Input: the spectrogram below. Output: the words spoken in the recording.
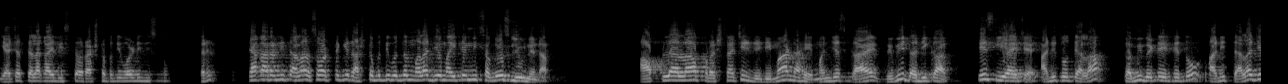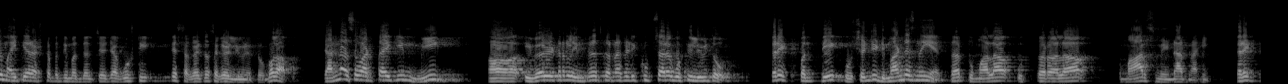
याच्यात त्याला काय दिसतं? राष्ट्रपती वर्डी दिसतो. करेक्ट त्या कारणाने त्याला असं वाटतं की राष्ट्रपतीबद्दल मला जे माहिती आहे मी सगळंच लिहून येणार. आपल्याला प्रश्नाची डिमांड आहे म्हणजेच काय? विविध अधिकार तेच लिहायचे आणि तो त्याला कमी वेटेज देतो आणि त्याला जे माहिती आहे राष्ट्रपतीबद्दलच्या ज्या गोष्टी ते सगळ्याच्या सगळ्या लिहून येतो. बघा त्यांना असं वाटतंय की मी इव्हॅल्युएटरला इम्प्रेस करण्यासाठी खूप साऱ्या गोष्टी लिहितो. करेक्ट पण ते क्वेश्चनची डिमांडच नाहीये. तर तुम्हाला उत्तराला मार्क्स मिळणार नाही. करेक्ट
